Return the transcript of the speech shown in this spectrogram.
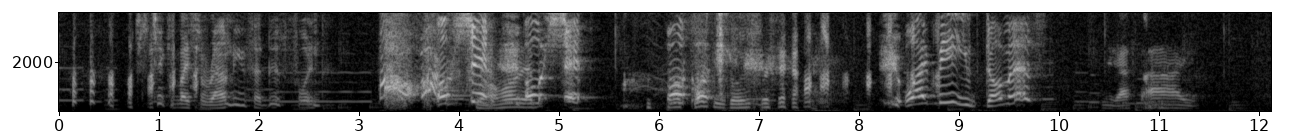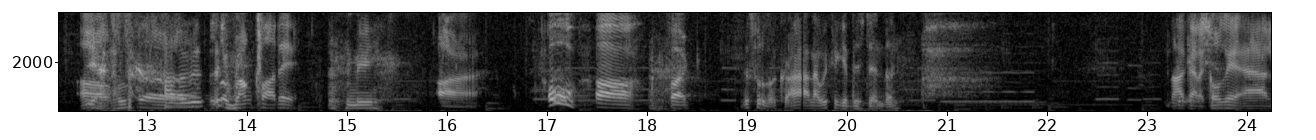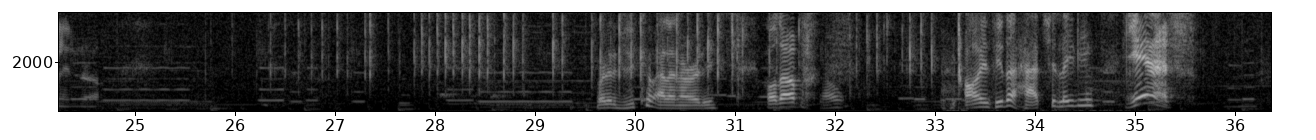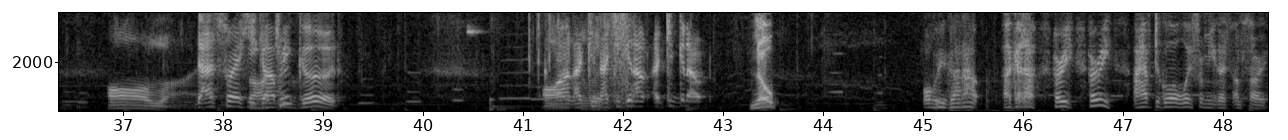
Just checking my surroundings at this point. Oh shit! I'm already- Oh shit! Oh Of course fuck! he's going for it. Why me, you dumbass? Niggas, ay. Oh, Yes. who's the, who's the brown Claude? Me. Uh, Oh! Oh, fuck. This was a cry. Ah, now we could get this gen done. now I gotta go get Alan, bro. Where did you kill Alan already? Hold up. Oh, is he the hatchet lady? Yes! Oh my. That's why he The got me good. Come Oh, on, I can, I can get out, I can get out. Nope. Oh, he got out. I gotta, hurry, hurry. I have to go away from you guys. I'm sorry.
